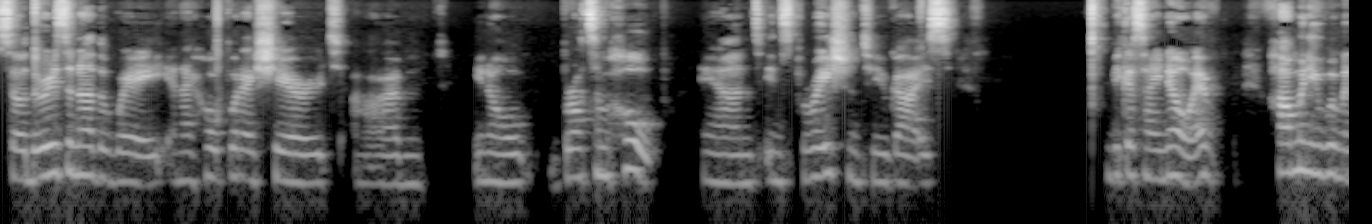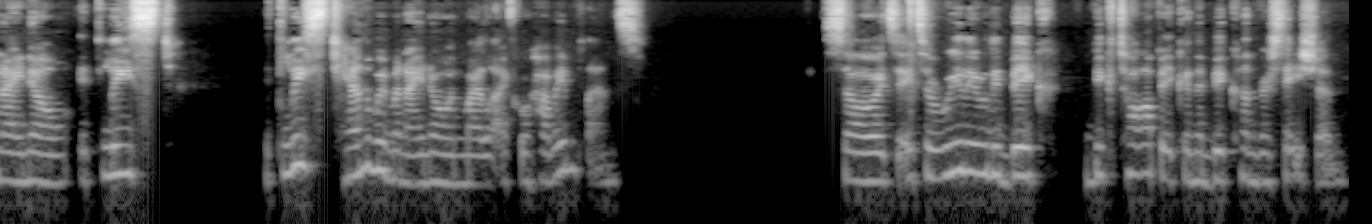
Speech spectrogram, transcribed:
so there is another way, and I hope what I shared, um, you know, brought some hope and inspiration to you guys. because I know how many women I know, at least at least 10 women I know in my life who have implants. So it's it's a really, really big, big topic and a big conversation.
